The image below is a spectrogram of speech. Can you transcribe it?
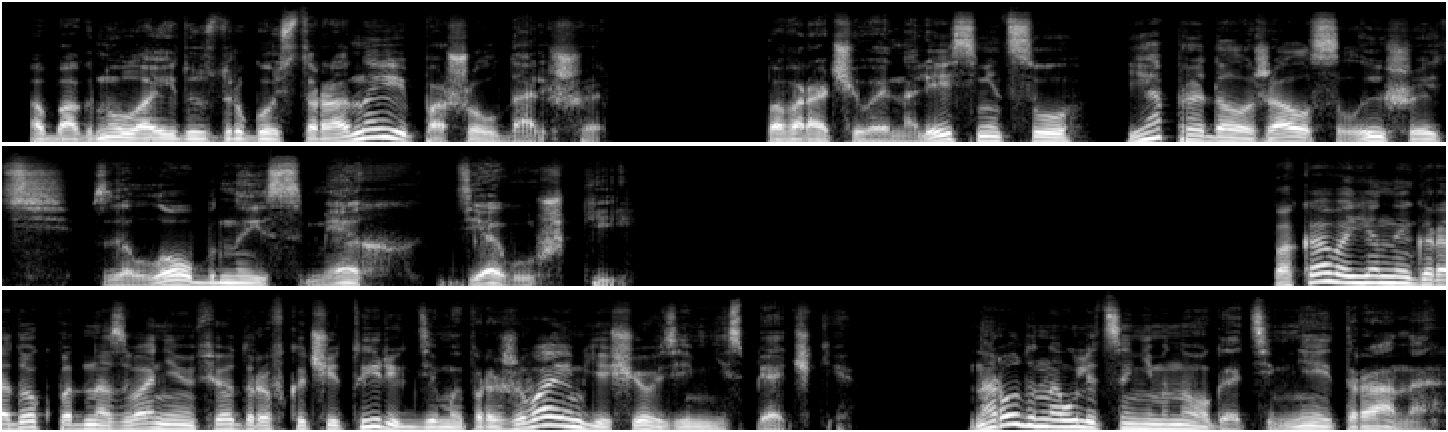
— обогнул Аиду с другой стороны и пошел дальше. Поворачивая на лестницу, я продолжал слышать злобный смех девушки. Пока военный городок под названием Федоровка-4, где мы проживаем, еще в зимней спячке. Народу на улице немного, темнеет рано.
